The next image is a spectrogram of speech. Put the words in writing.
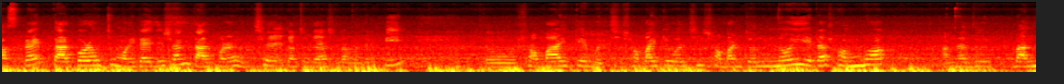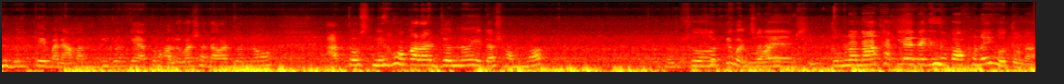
সাবস্ক্রাইব তারপরে হচ্ছে মনিটাইজেশন তারপরে হচ্ছে এটা চলে আসলো আমাদের পি তো সবাইকে বলছি সবাইকে বলছি সবার জন্যই এটা সম্ভব। আমরা দুই বান্ধবীকে মানে আমাদের দুজনকে এত ভালোবাসা দেওয়ার জন্য এত স্নেহ করার জন্য এটা সম্ভব। তো সত্যি বলছি, মানে তোমরা না থাকলে এটা কিন্তু কখনোই হতো না।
